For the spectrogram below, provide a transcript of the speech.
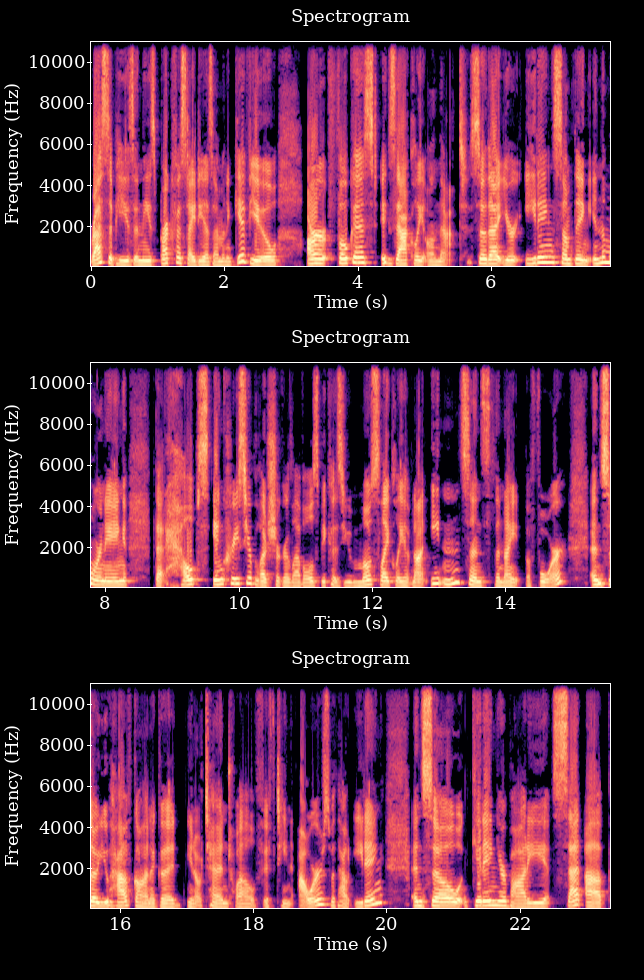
recipes and these breakfast ideas I'm going to give you are focused exactly on that so that you're eating something in the morning that helps increase your blood sugar levels because you most likely have not eaten since the night before. And so you have gone a good, you know, 10, 12, 15 hours without eating. And so getting your body set up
